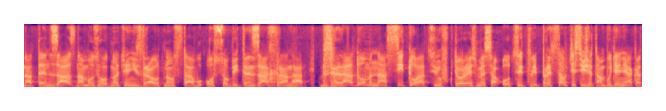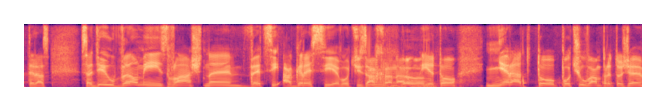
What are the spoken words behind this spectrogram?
na ten záznam o zhodnotení zdravotného stavu osoby, ten záchranár, vzhľadom na situáciu, v ktorej sme sa ocitli. Predstavte si, že tam bude nejaká teraz, sa dejú veľmi zvláštne veci, agresie voči záchranárom. Je to, nerad to počúvam, pretože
